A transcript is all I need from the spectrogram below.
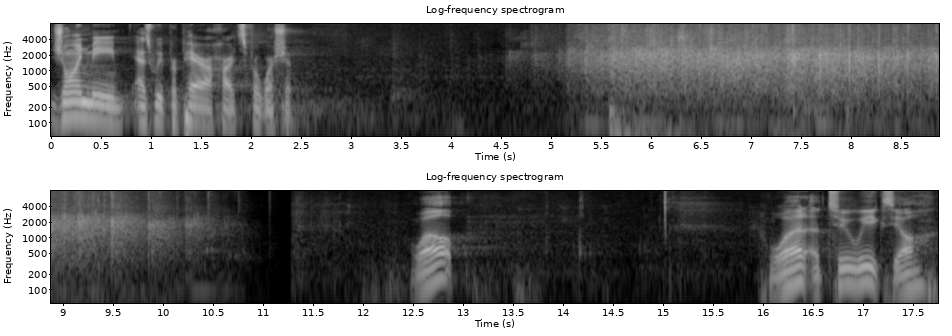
join me as we prepare our hearts for worship. Well, what a two weeks, y'all.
